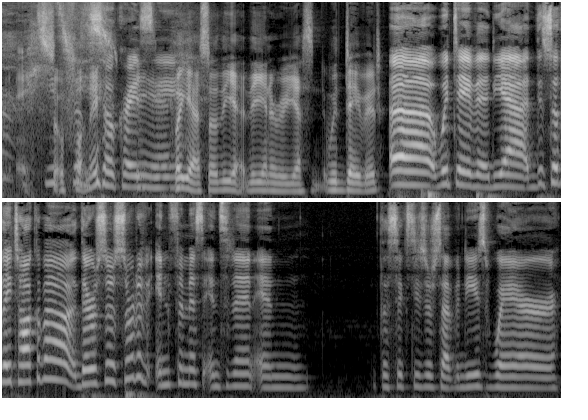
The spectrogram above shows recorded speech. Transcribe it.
it's so It's funny. so crazy. but yeah, so the yeah, the interview, yes, with David. Uh, with David, yeah. So they talk about there's a sort of infamous incident in the 60s or 70s where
